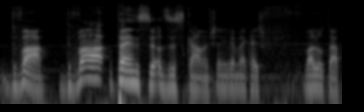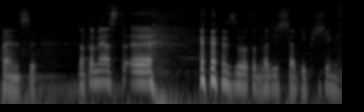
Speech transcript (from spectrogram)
Dwa. Dwa pensy odzyskamy. Przynajmniej wiemy jaka jest waluta, pensy. Natomiast e, złoto 20 tej przysięgi.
